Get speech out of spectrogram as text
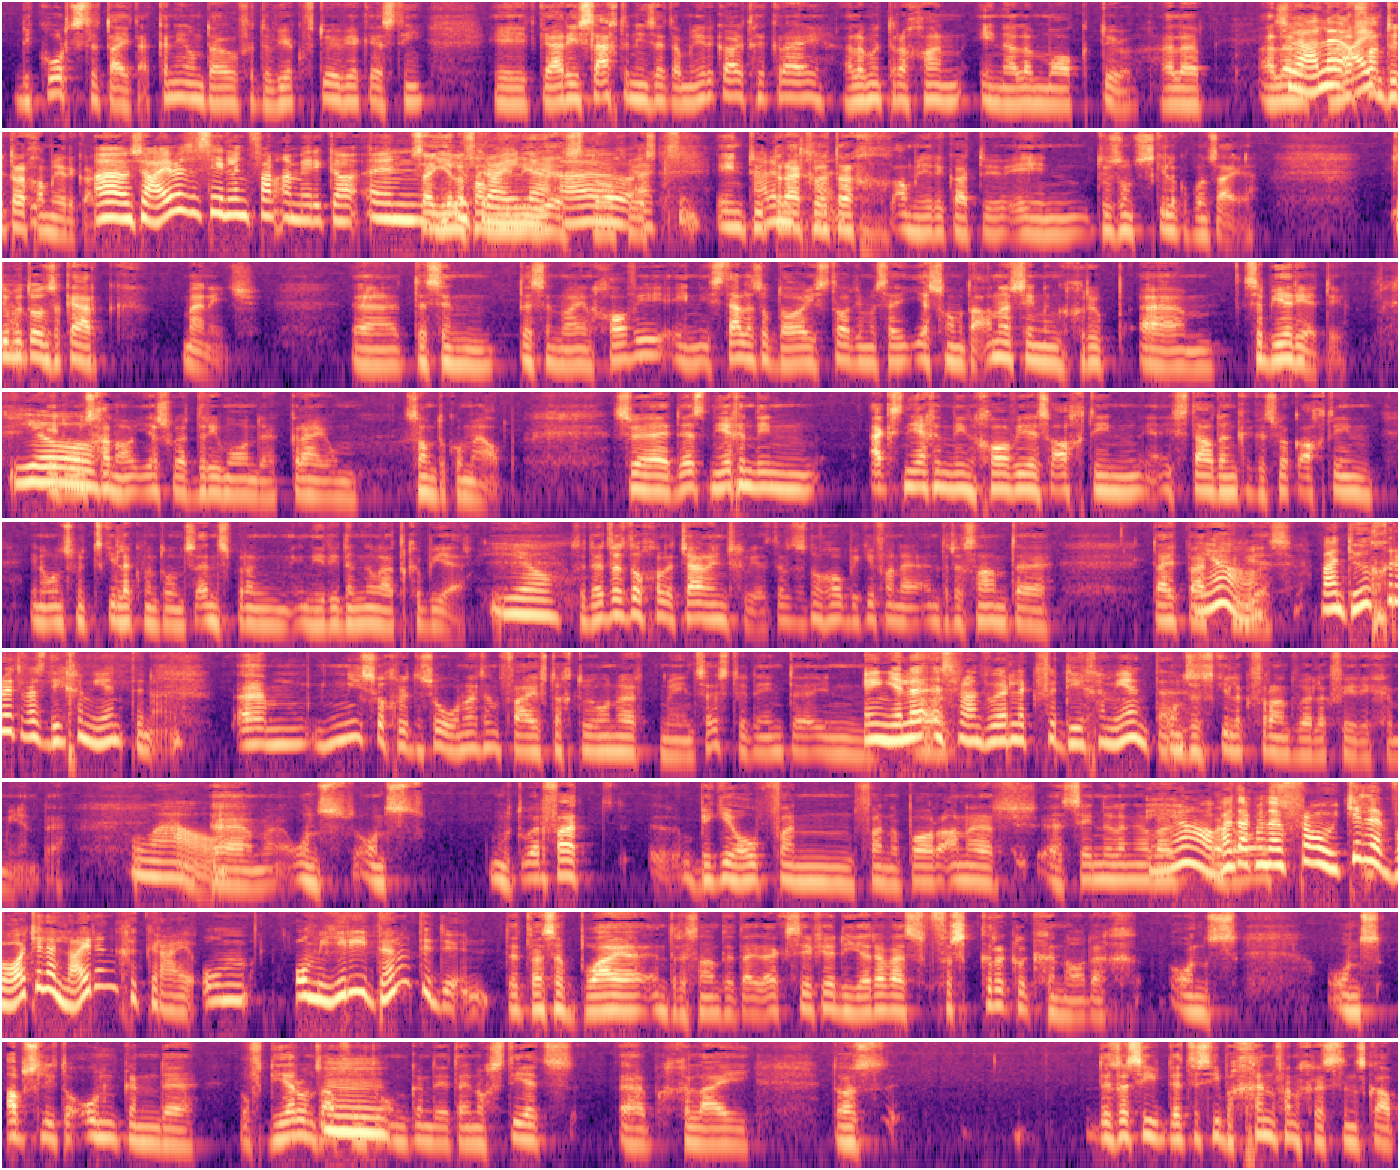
die kortste tyd, ek kan nie onthou of dit 'n week of 2 weke is nie, het Gary slegte nuus uit Amerika uitgekry. Hulle moet teruggaan en hulle maak toe. Hulle hulle, so hulle, hulle gaan toe terug Amerika. Oh, so hy was 'n sendeling van Amerika in Sy hele familie is oh, daar gewees. En toe hulle trek hulle terug Amerika toe en toe ons skielik op ons eie. Toe ja. moet ons 'n kerk manage uh tussen tussen my en Gawie en die stel is op daai stadium is hy eers saam met 'n ander sendinggroep ehm um, Siberië toe. Ja. En ons gaan nou eers oor 3 maande kry om saam te kom help. So dis 19 ek's 19 Gawie is 18, die stel dink ek is ook 18 en ons moet skielik met ons inspring en hierdie dinge laat gebeur. Ja. So dit was nogal 'n challenge geweest. Dit was nogal 'n bietjie van 'n interessante tydperk ja, geweest. Want hoe groot was die gemeente nou? Ehm um, nie so groot so 150 200 mense studente en En julle uh, is verantwoordelik vir die gemeente. Ons is skielik verantwoordelik vir die gemeente. Wow. Ehm um, ons ons moet oorvat uh, bietjie hulp van van 'n paar ander uh, sendelinge wat Ja, wat want ek moet nou vra hoe julle waar het julle leiding gekry om om hierdie ding te doen? Dit was 'n baie interessante tyd. Ek sê vir jou die Here was verskriklik genadig. Ons ons absolute onkunde of deur ons absolute mm. onkunde het hy nog steeds uh, gelei. Daar's dis was die dit is die begin van Christendom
